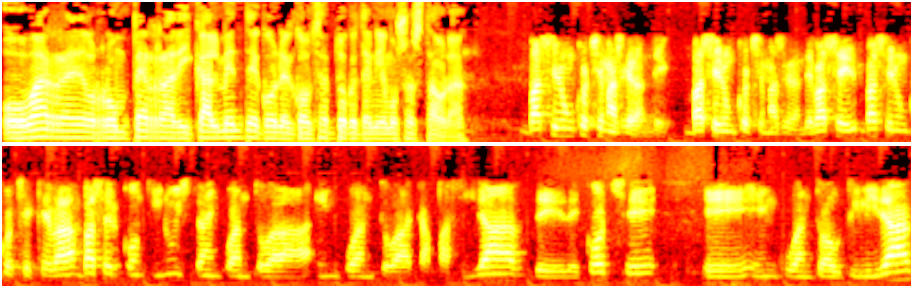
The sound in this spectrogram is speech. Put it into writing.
o va a romper radicalmente con el concepto que teníamos hasta ahora. Va a ser un coche más grande, va a ser un coche más grande, va a ser, va a ser un coche que va, va a ser continuista en cuanto a, en cuanto a capacidad de, coche, eh, en cuanto a utilidad,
